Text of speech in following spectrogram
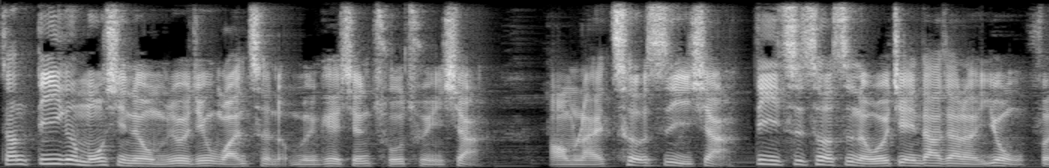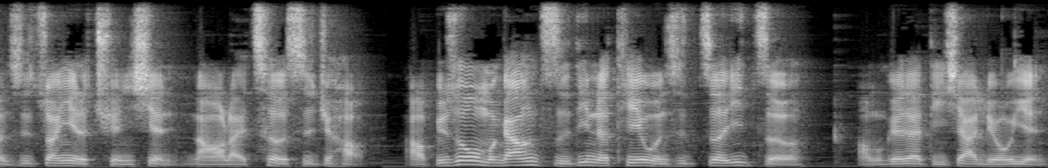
这样第一个模型呢，我们就已经完成了。我们可以先储存一下，好，我们来测试一下。第一次测试呢，我会建议大家呢用粉丝专业的权限，然后来测试就好。好，比如说我们刚刚指定的贴文是这一则，好，我们可以在底下留言，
